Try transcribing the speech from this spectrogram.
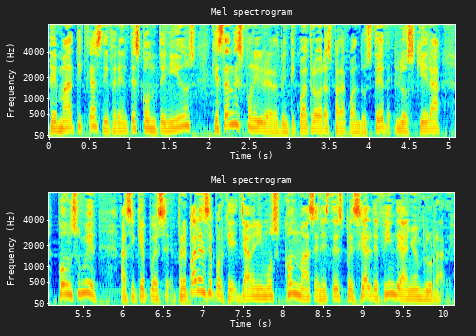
temáticas, diferentes contenidos que están disponibles a las 24 horas para cuando usted los quiera consumir. Así que pues prepárense porque ya venimos con más en este especial de fin de año en Blue Radio.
